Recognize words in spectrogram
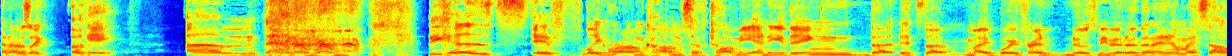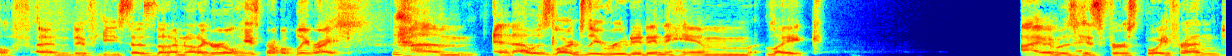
And I was like, okay. Um, because if like rom coms have taught me anything, that it's that my boyfriend knows me better than I know myself. And if he says that I'm not a girl, he's probably right. Um, and that was largely rooted in him, like, I was his first boyfriend,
